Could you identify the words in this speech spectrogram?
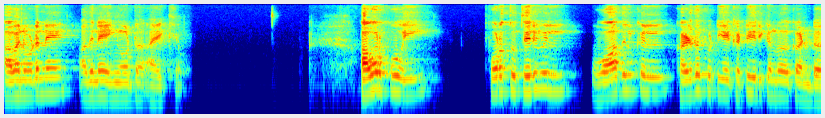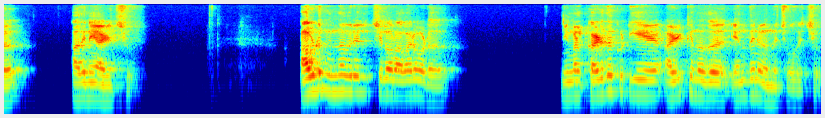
അവൻ ഉടനെ അതിനെ ഇങ്ങോട്ട് അയക്കും അവർ പോയി പുറത്തു തെരുവിൽ വാതിൽക്കൽ കഴുതക്കുട്ടിയെ കെട്ടിയിരിക്കുന്നത് കണ്ട് അതിനെ അഴിച്ചു. അവിടെ നിന്നവരിൽ ചിലർ അവരോട് നിങ്ങൾ കഴുതക്കുട്ടിയെ അഴിക്കുന്നത് എന്തിനു എന്ന് ചോദിച്ചു.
